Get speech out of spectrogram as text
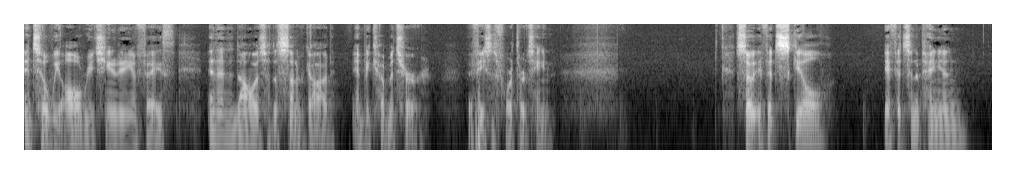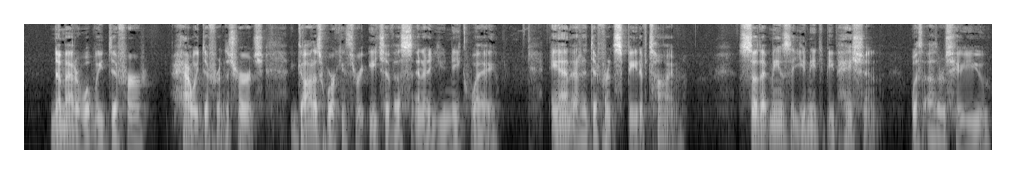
until we all reach unity in faith and in the knowledge of the Son of God and become mature. Ephesians 4:13. So if it's skill, if it's an opinion, no matter what we differ, how we differ in the church, God is working through each of us in a unique way and at a different speed of time. So that means that you need to be patient with others who you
